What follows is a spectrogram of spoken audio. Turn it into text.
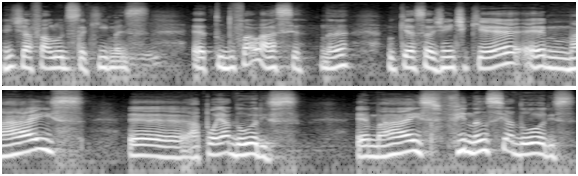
A gente já falou disso aqui, mas... Uhum é tudo falácia. Né? O que essa gente quer é mais é, apoiadores, é mais financiadores,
